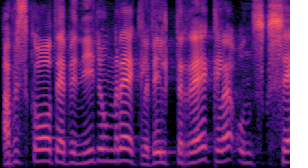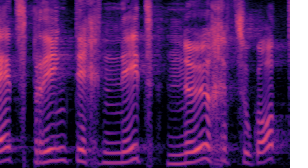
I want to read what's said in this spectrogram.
Aber es geht eben nicht um Regeln, weil die Regeln und das Gesetz bringt dich nicht näher zu Gott.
